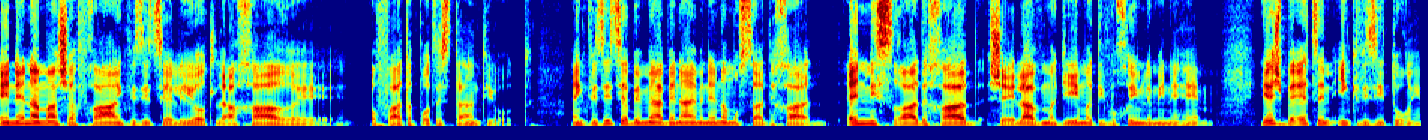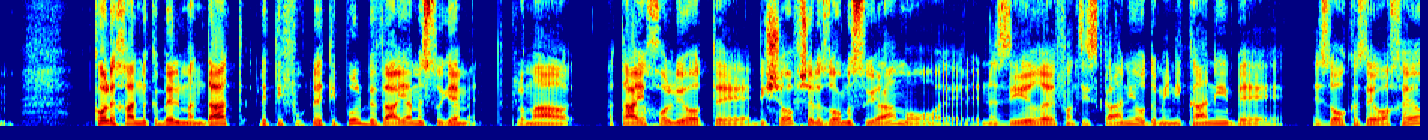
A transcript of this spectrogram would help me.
איננה מה שהפכה האינקוויזיציה להיות לאחר אה, הופעת הפרוטסטנטיות. האינקוויזיציה בימי הביניים איננה מוסד אחד, אין משרד אחד שאליו מגיעים הדיווחים למיניהם. יש בעצם אינקוויזיטורים. כל אחד מקבל מנדט לטיפול, לטיפול בבעיה מסוימת. כלומר, אתה יכול להיות אה, בישוף של אזור מסוים, או אה, נזיר אה, פרנציסקני או דומיניקני באזור כזה או אחר,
